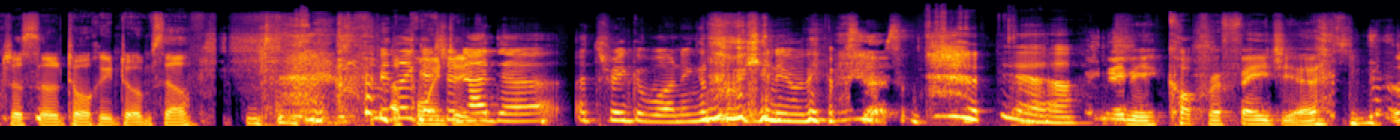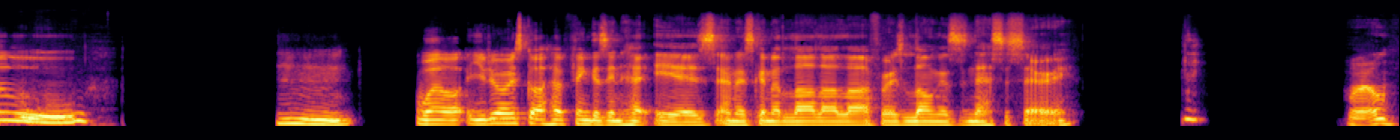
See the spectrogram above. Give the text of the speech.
just sort of talking to himself. I feel like I should add a, a trigger warning at the beginning of the episode. Yeah. Maybe coprophagia. Ooh. Hmm. Well, you'd always got her fingers in her ears and it's going to la la la for as long as necessary. Well,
